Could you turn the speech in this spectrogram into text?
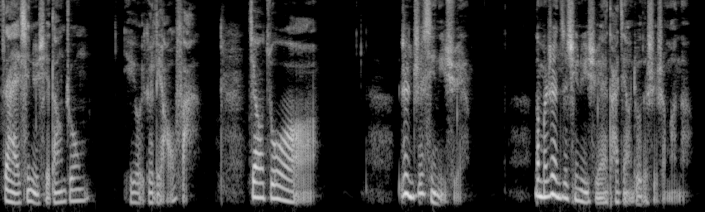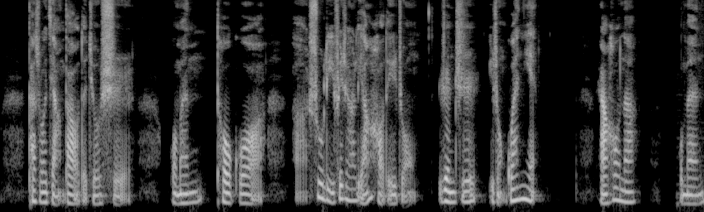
在心理学当中也有一个疗法，叫做认知心理学。那么，认知心理学它讲究的是什么呢？它所讲到的就是我们透过呃树立非常良好的一种认知、一种观念，然后呢，我们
